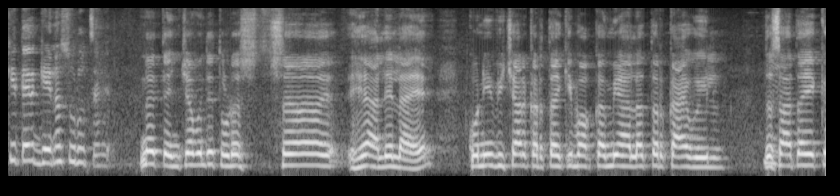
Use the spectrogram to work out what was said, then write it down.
की ते घेणं सुरूच आहे नाही त्यांच्यामध्ये थोडंसं हे आलेलं आहे. कोणी विचार करताय की बा कमी आलं तर काय होईल? जसं आता एक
